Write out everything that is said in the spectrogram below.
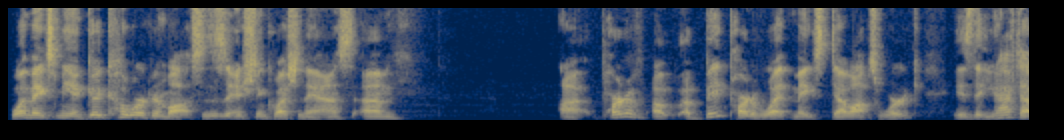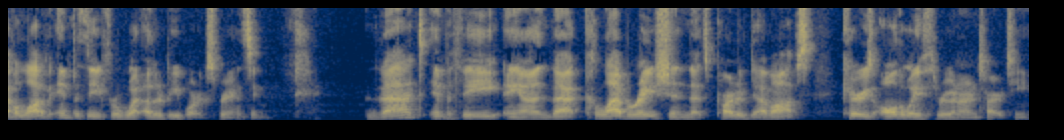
what makes me a good coworker and boss? This is an interesting question they asked. Um, uh, part of a, a big part of what makes DevOps work is that you have to have a lot of empathy for what other people are experiencing. That empathy and that collaboration that's part of DevOps carries all the way through in our entire team.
